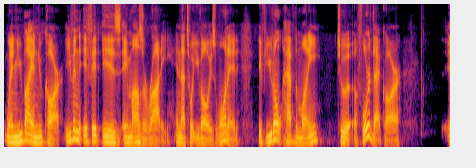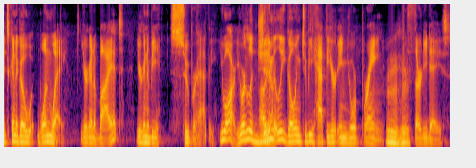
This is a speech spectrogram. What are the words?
When you buy a new car, even if it is a Maserati and that's what you've always wanted, if you don't have the money to afford that car, it's going to go one way. You're going to buy it you're going to be super happy. You are. You are legitimately oh, yeah. going to be happier in your brain mm-hmm. for 30 days.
